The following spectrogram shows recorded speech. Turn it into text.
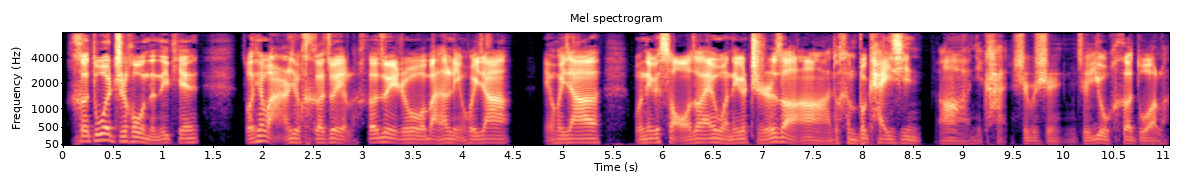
喝多之后呢，那天昨天晚上就喝醉了，喝醉之后我把他领回家。领回家，我那个嫂子还有我那个侄子啊，都很不开心啊！你看是不是？你这又喝多了。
